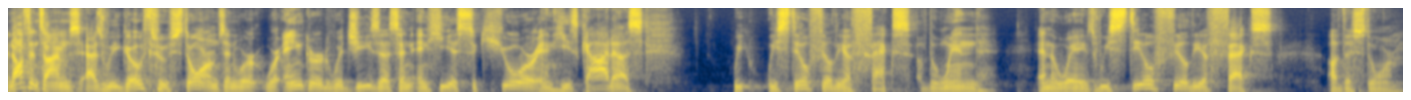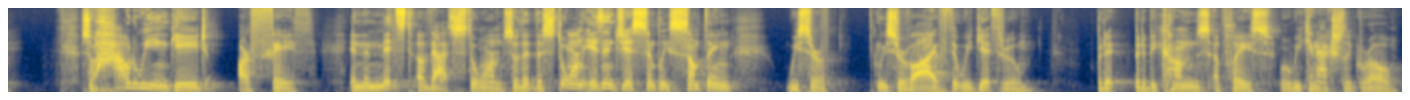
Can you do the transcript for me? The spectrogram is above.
and oftentimes, as we go through storms and we're, we're anchored with Jesus and, and He is secure and He's got us, we, we still feel the effects of the wind and the waves. We still feel the effects of the storm. So, how do we engage our faith in the midst of that storm so that the storm isn't just simply something we, sur- we survive that we get through, but it, but it becomes a place where we can actually grow,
